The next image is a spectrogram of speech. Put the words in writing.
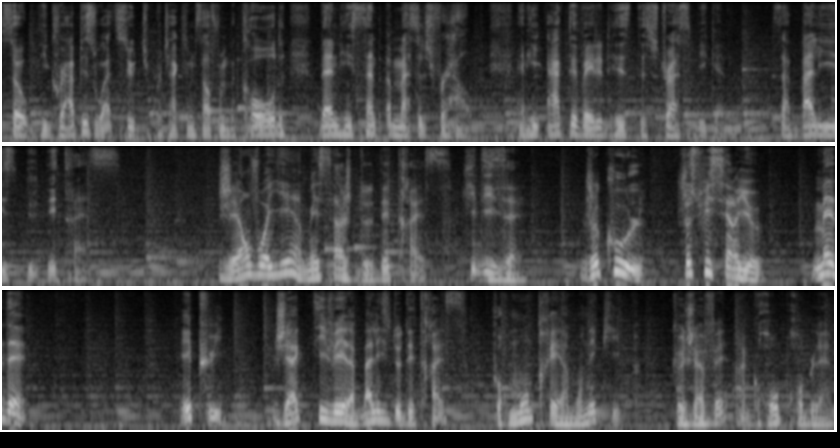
So he grabbed his wetsuit to protect himself from the cold, then he sent a message for help, and he activated his distress beacon, sa balise de détresse. J'ai envoyé un message de détresse qui disait ⁇ Je coule, je suis sérieux, m'aidez !⁇ Et puis, j'ai activé la balise de détresse pour montrer à mon équipe que j'avais un gros problème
